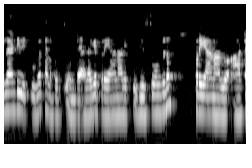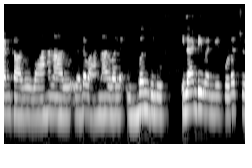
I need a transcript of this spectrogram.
ఇలాంటివి ఎక్కువగా కనపడుతూ ఉంటాయి. అలాగే ప్రయాణాలు ఎక్కువ చేస్తూ ఉండడం ప్రయాణాల్లో ఆటంకాలు వాహనాలు లేదా వాహనాల వల్ల ఇబ్బందులు ఇలాంటివన్నీ కూడా చో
